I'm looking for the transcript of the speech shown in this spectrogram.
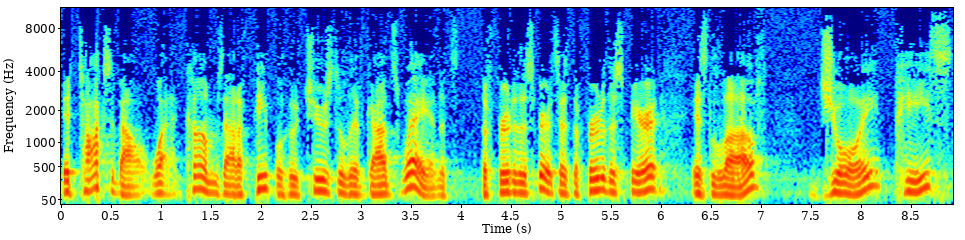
it talks about what comes out of people who choose to live God's way, and it's the fruit of the Spirit. It says the fruit of the Spirit is love, joy, peace,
